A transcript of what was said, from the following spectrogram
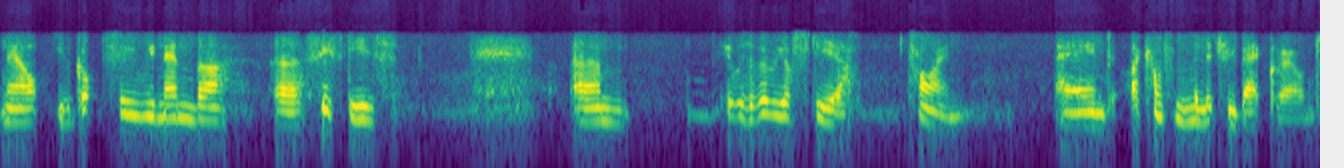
Now you've got to remember, uh, fifties. Um, it was a very austere time, and I come from a military background.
